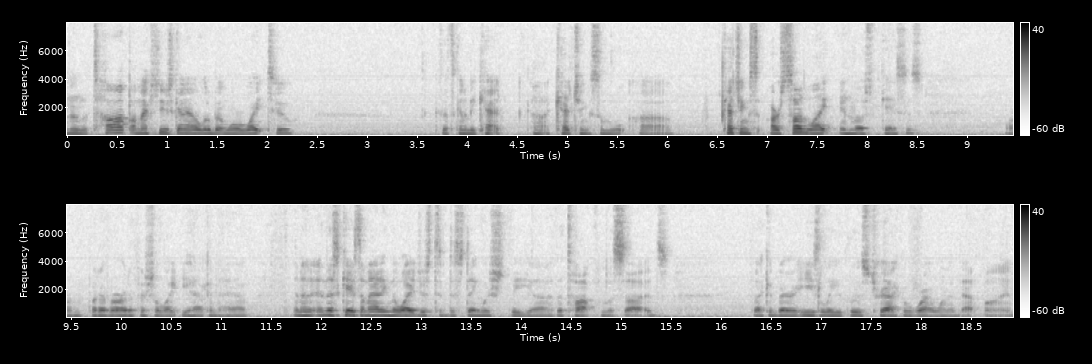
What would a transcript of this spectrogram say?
And on the top, I'm actually just going to add a little bit more white too. Because that's going to be ca uh, catching some, uh, catching our sunlight in most cases. Or whatever artificial light you happen to have. And in this case, I'm adding the white just to distinguish the, uh, the top from the sides. So I could very easily lose track of where I wanted that line.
